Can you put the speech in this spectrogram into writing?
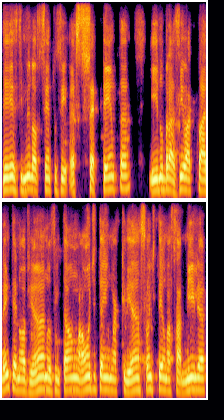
desde 1970 e no Brasil há 49 anos. Então, aonde tem uma criança, onde tem uma família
